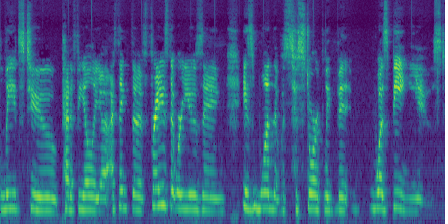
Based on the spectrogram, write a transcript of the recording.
leads to pedophilia. I think the phrase that we're using is one that was historically was being used.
